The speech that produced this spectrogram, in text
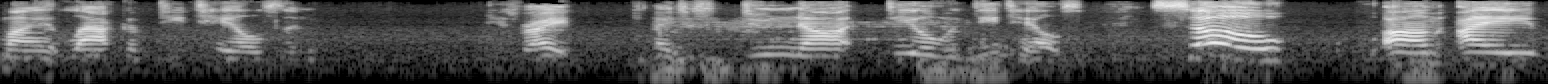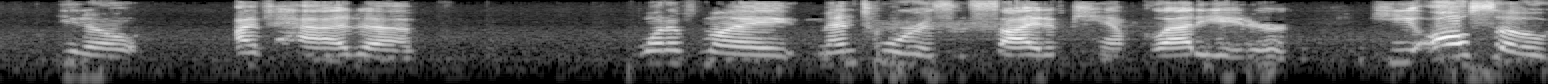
my lack of details, and he's right. I just do not deal with details. So, um, I, you know, I've had uh, one of my mentors inside of Camp Gladiator he also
